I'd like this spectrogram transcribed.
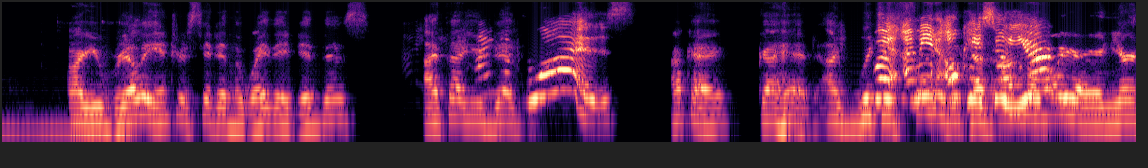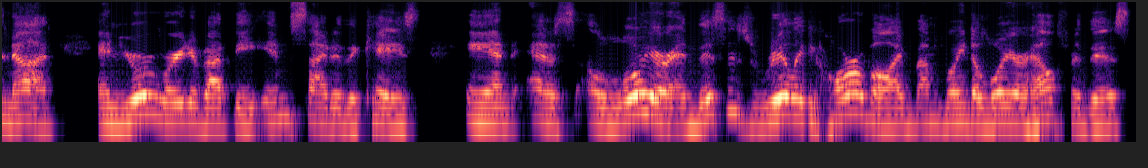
are you really interested in the way they did this? I thought you did. was Okay, go ahead. I, which But, I mean, okay, so I'm you're- a lawyer and you're not, and you're worried about the inside of the case. And as a lawyer, and this is really horrible. I'm, I'm going to lawyer hell for this.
